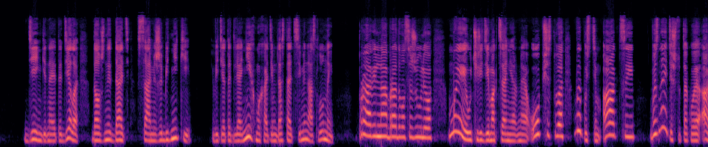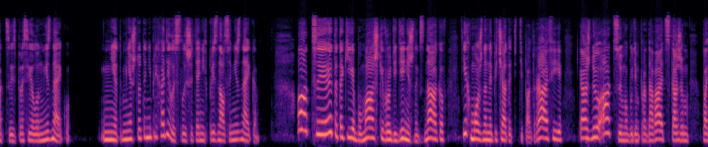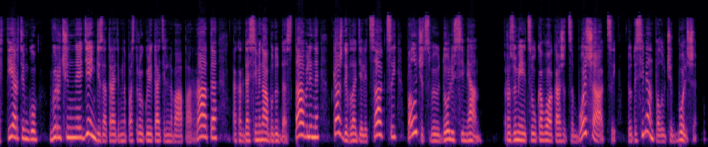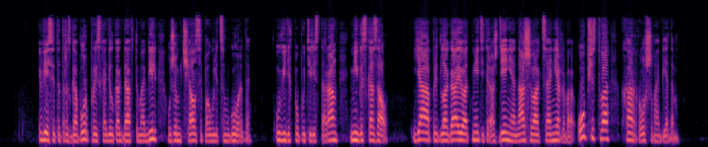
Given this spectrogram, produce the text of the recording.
Деньги на это дело должны дать сами же бедняки. Ведь это для них мы хотим достать семена с Луны. Правильно, обрадовался Жулио. Мы учредим акционерное общество, выпустим акции. Вы знаете, что такое акции? спросил он Незнайку. Нет, мне что-то не приходилось слышать о них, признался Незнайка. Акции — это такие бумажки, вроде денежных знаков. Их можно напечатать в типографии. Каждую акцию мы будем продавать, скажем, по фертингу. Вырученные деньги затратим на постройку летательного аппарата, а когда семена будут доставлены, каждый владелец акций получит свою долю семян. Разумеется, у кого окажется больше акций, тот и семян получит больше. Весь этот разговор происходил, когда автомобиль уже мчался по улицам города. Увидев по пути ресторан, Мига сказал, «Я предлагаю отметить рождение нашего акционерного общества хорошим обедом».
